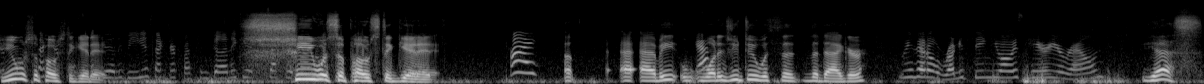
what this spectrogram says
You were supposed to get it. I'm gonna be a sacrifice. I'm gonna get She was supposed to get it. Hi. Uh, a- Abby, what did you do with the, the dagger? You mean that old rugged thing you always carry around? Yes.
